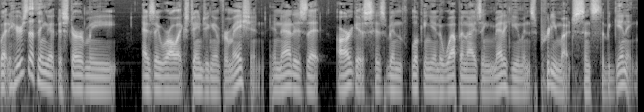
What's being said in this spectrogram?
But here's the thing that disturbed me as they were all exchanging information, and that is that Argus has been looking into weaponizing metahumans pretty much since the beginning.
